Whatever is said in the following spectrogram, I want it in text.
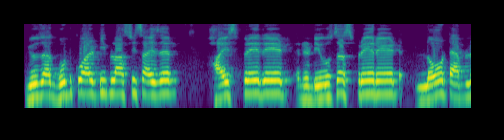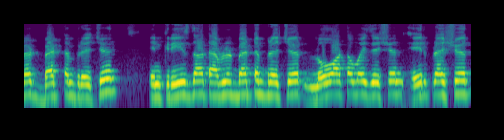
Use a good quality plasticizer. High spray rate, reduce the spray rate, low tablet bed temperature, increase the tablet bed temperature, low atomization, air pressure,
